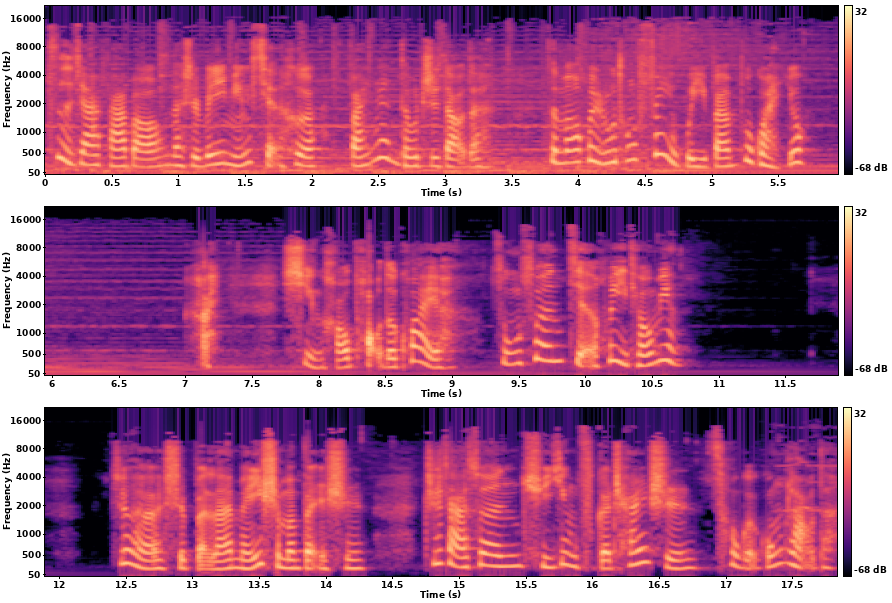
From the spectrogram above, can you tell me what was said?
自家法宝那是威名显赫，凡人都知道的，怎么会如同废物一般不管用？嗨幸好跑得快呀，总算捡回一条命。这是本来没什么本事，只打算去应付个差事，凑个功劳的。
